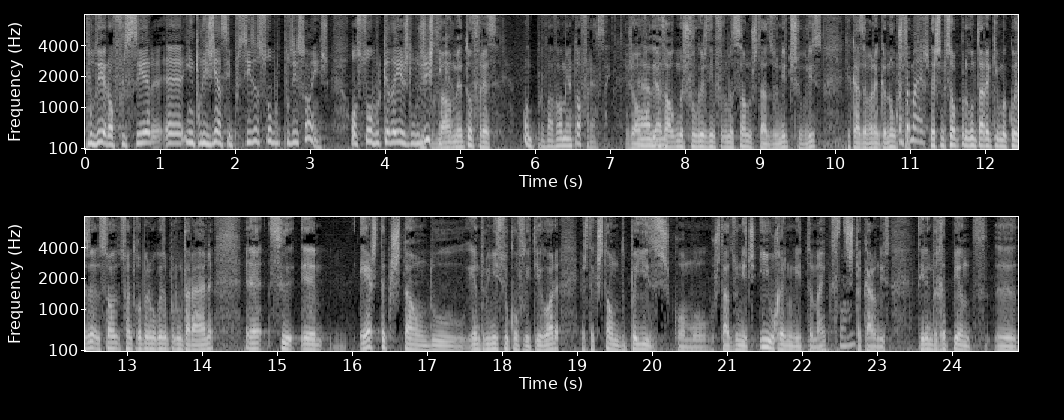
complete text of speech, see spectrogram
poder oferecer inteligência precisa sobre posições ou sobre cadeias de logística. E provavelmente oferecem muito provavelmente oferecem. Já houve, aliás, um... algumas fugas de informação nos Estados Unidos sobre isso, que a Casa Branca não gostou. Deixa-me só perguntar aqui uma coisa, só, só, interromper uma coisa, perguntar à Ana, uh, se uh, esta questão do, entre o início do conflito e agora, esta questão de países como os Estados Unidos e o Reino Unido também, que se destacaram disso, terem de repente uh,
